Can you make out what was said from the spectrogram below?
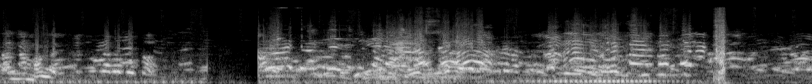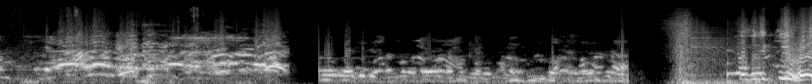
তার নাম উড়ে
